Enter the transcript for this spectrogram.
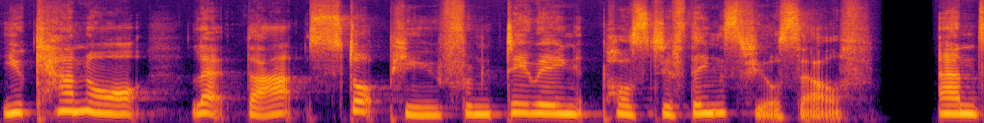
You cannot let that stop you from doing positive things for yourself. And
